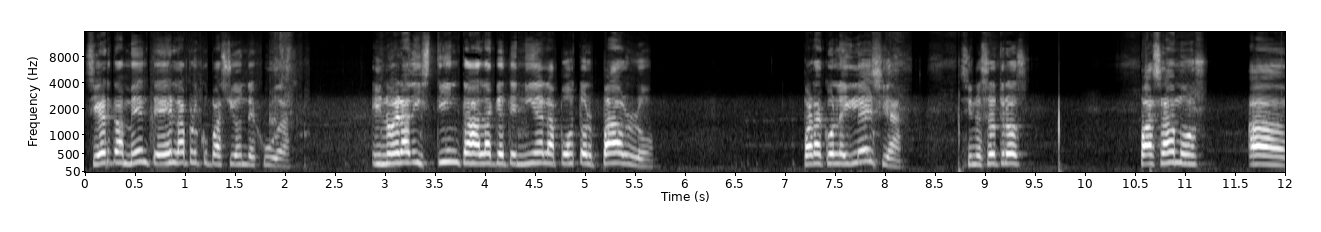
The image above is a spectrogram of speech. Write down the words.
ciertamente es la preocupación de Judas. Y no era distinta a la que tenía el apóstol Pablo para con la iglesia. Si nosotros pasamos a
